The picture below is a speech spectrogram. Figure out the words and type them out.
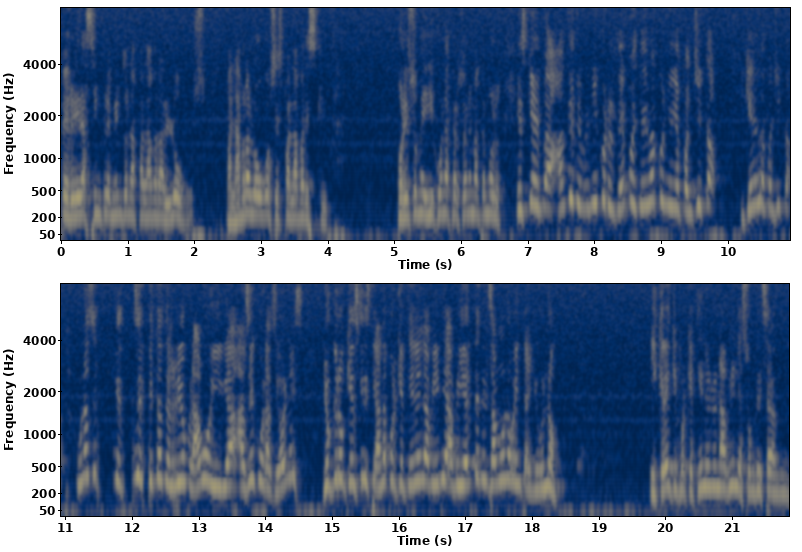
pero era simplemente una palabra logos. Palabra logos es palabra escrita. Por eso me dijo una persona en Matamoros, es que antes de venir con usted, pues yo iba con niña Panchita. ¿Y quién es la Panchita? Una cerquita del río Bravo y hace curaciones. Yo creo que es cristiana porque tiene la Biblia abierta en el Salmo 91. Y creen que porque tienen una Biblia son cristianos.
